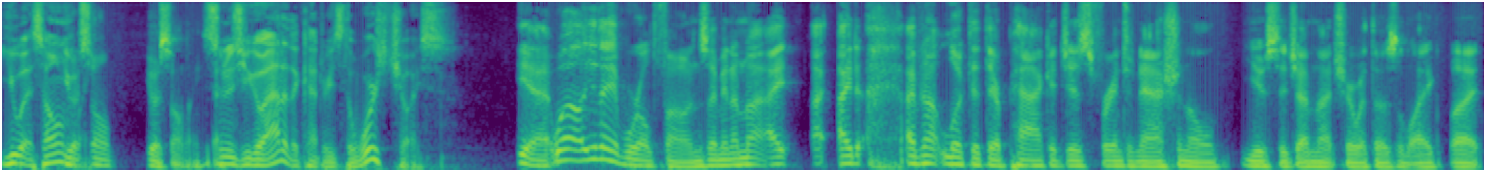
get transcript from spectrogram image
U.S. only. U.S. only. U.S. only. As soon as you go out of the country, it's the worst choice. Yeah, well, they have world phones. I mean, I'm not. I, I, I have not looked at their packages for international usage. I'm not sure what those are like, but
